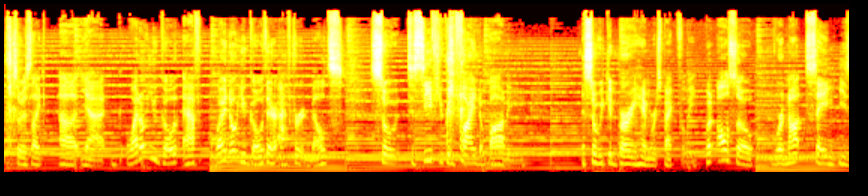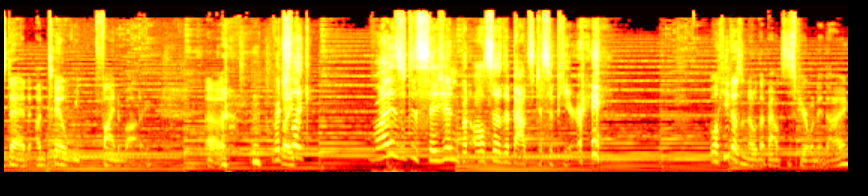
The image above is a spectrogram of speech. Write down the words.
So he's like, uh, yeah, why don't you go af- Why don't you go there after it melts, so to see if you can find a body, so we can bury him respectfully. But also, we're not saying he's dead until we find a body. Uh, Which like, wise decision, but also the Bounts disappear. well, he doesn't know that bounces disappear when they die,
